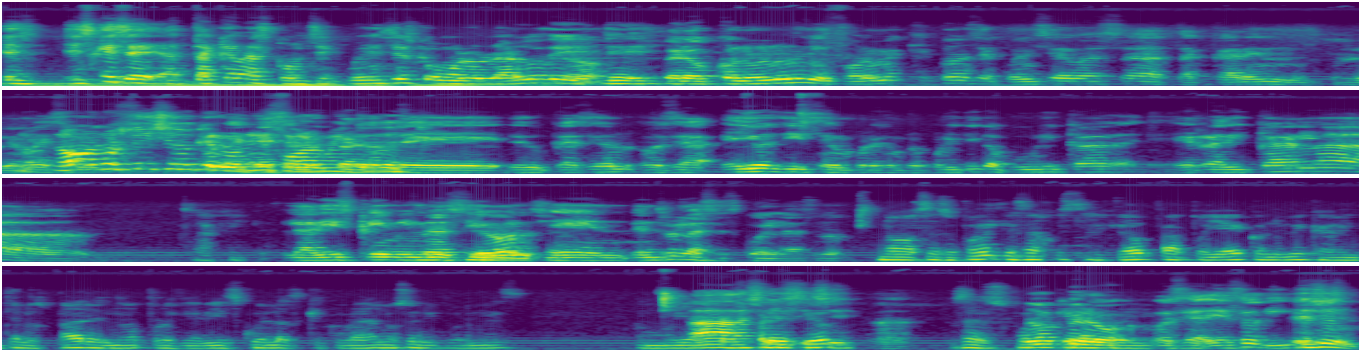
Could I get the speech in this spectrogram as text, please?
es, es que se atacan las consecuencias como a lo largo de... No, de- Pero con un uniforme, ¿qué consecuencia vas a atacar en el problema de no, salud? no estoy diciendo que el uniforme perdón, de educación. O sea, ellos dicen, por ejemplo, política pública, erradicar la, la discriminación en, dentro de las escuelas, ¿no? No, se supone que está justificado para apoyar económicamente a los padres, ¿no? Porque había escuelas que cobraban los uniformes a muy Ah, sí, sí, precios. sí. Ah. O sea, se supone No, que pero, muy- o sea, eso dicen. Eso-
